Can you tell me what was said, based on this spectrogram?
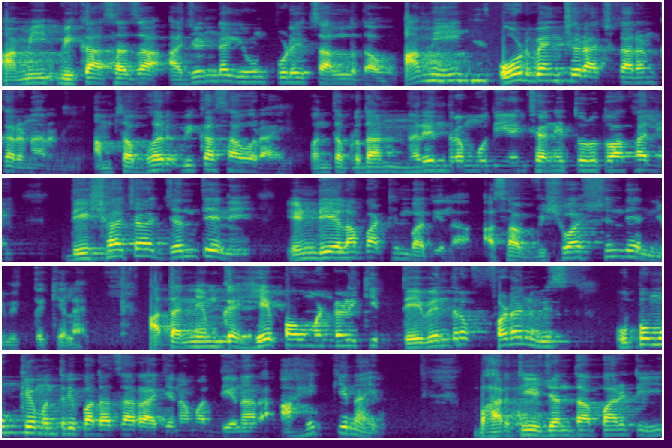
आम्ही विकासाचा अजेंडा घेऊन पुढे चालत आहोत. आम्ही वोट बँकचे राजकारण करणार नाही. आमचा भर विकासावर आहे. पंतप्रधान नरेंद्र मोदी यांच्या नेतृत्वाखाली देशाच्या जनतेने एनडीएला पाठिंबा दिला असा विश्वास शिंदे यांनी व्यक्त केलाय. आता नेमकं हे पाहू मंडळी की देवेंद्र फडणवीस उपमुख्यमंत्री पदाचा राजीनामा देणार आहेत की नाहीत? भारतीय जनता पार्टी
